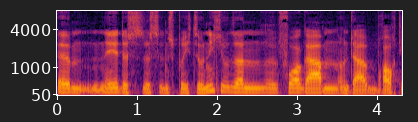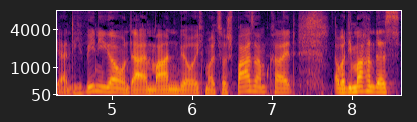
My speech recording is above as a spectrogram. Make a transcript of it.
ähm, nee, das, das entspricht so nicht unseren äh, Vorgaben und da braucht ihr eigentlich weniger und da ermahnen wir euch mal zur Sparsamkeit. Aber die machen das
